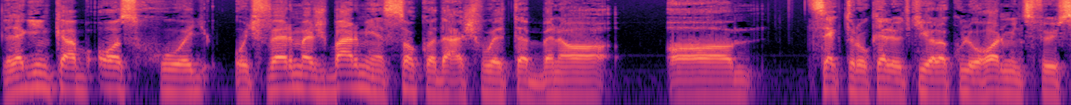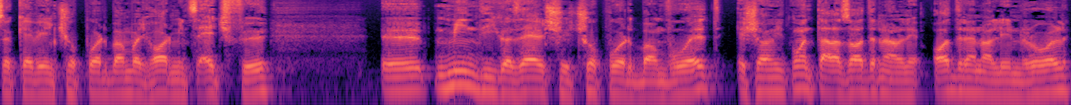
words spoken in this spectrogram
de leginkább az, hogy, hogy Fermes bármilyen szakadás volt ebben a, a szektorok előtt kialakuló 30 fő szökevény csoportban, vagy 31 fő, mindig az első csoportban volt, és amit mondtál az adrenalin, adrenalinról,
